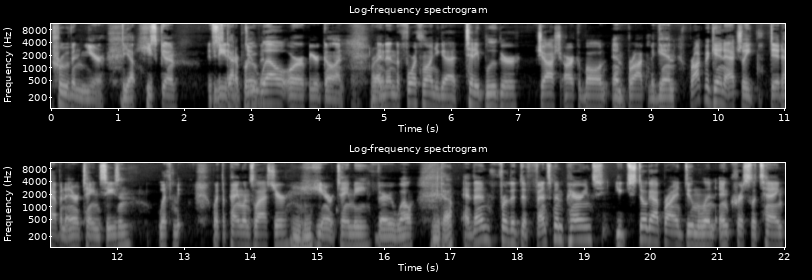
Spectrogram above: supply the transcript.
proven year. Yep. He's gonna it's He's either do it. well or you're gone. Right. And then the fourth line, you got Teddy Bluger, Josh Archibald, and Brock McGinn. Brock McGinn actually did have an entertaining season with me with the Penguins last year. Mm-hmm. He entertained me very well. Okay. And then for the defenseman pairings, you still got Brian Dumoulin and Chris Letang.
